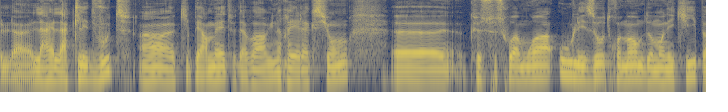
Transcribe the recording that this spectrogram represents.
la, clé de voûte hein, qui permette d'avoir une réelle action. que ce soit moi ou les autres membres de mon équipe,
